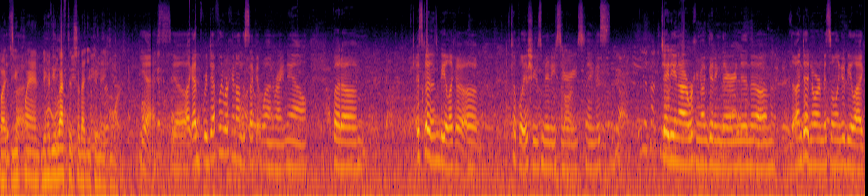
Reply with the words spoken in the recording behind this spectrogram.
But do you fine. plan? Have you left it so that you can make more? Yes, yeah. Like I, we're definitely working on the second one right now, but um, it's going to be like a, a couple issues mini series thing. It's, JD and I are working on getting there, and then um, the Undead Norm it's only going to be like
